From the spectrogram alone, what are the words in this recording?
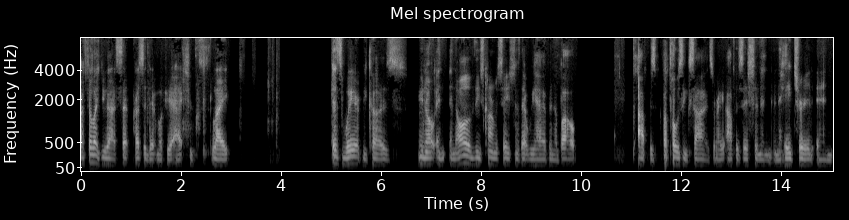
I feel like you got to set precedent with your actions. Like it's weird because you know, in in all of these conversations that we have and about oppos- opposing sides, right? Opposition and, and hatred and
